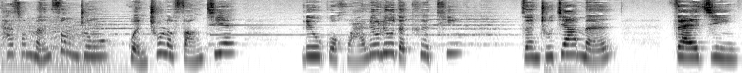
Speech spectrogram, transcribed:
他从门缝中滚出了房间，溜过滑溜溜的客厅。钻出家门，栽进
